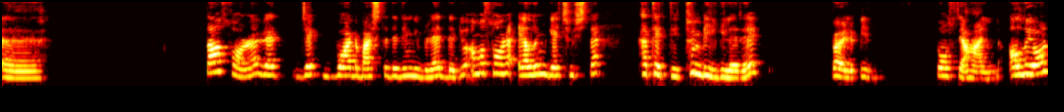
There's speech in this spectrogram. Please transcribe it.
Ee, daha sonra Red, Jack bu arada başta dediğim gibi reddediyor ama sonra Alan geçmişte kat ettiği tüm bilgileri böyle bir dosya halinde alıyor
